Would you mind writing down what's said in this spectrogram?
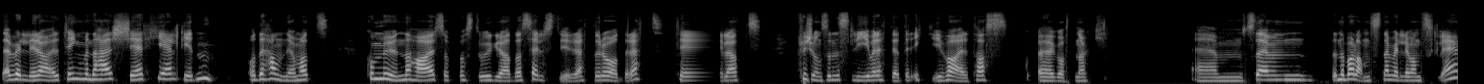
Det er veldig rare ting, men det her skjer hele tiden. Og det handler jo om at kommunene har såpass stor grad av selvstyrerett og råderett til at funksjonshemmedes liv og rettigheter ikke ivaretas uh, godt nok. Um, så er, denne balansen er veldig vanskelig.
